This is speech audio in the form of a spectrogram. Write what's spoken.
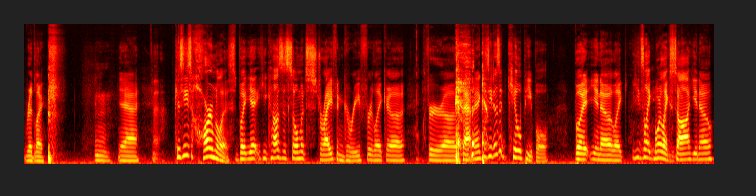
Riddler. Mm, Yeah, yeah. Because he's harmless, but yet he causes so much strife and grief for like uh for uh, Batman because he doesn't kill people, but you know like he's like more like Saw, you know,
